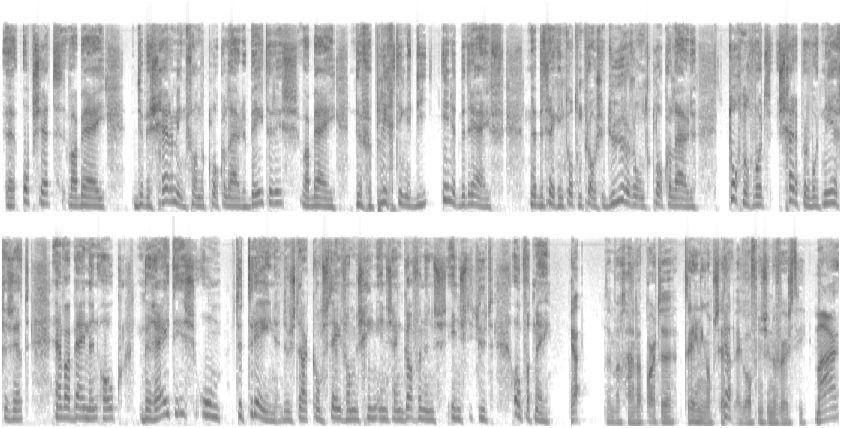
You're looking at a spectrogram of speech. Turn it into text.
uh, opzet, waarbij de bescherming van de klokkenluider beter is, waarbij de verplichtingen die in het bedrijf met betrekking tot een procedure rond klokkenluiden toch nog wordt, scherper wordt neergezet en waarbij men ook bereid is om te trainen. Dus daar kan Stefan misschien in zijn governance instituut ook wat mee. We gaan een aparte training opzetten bij Governors University. Maar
